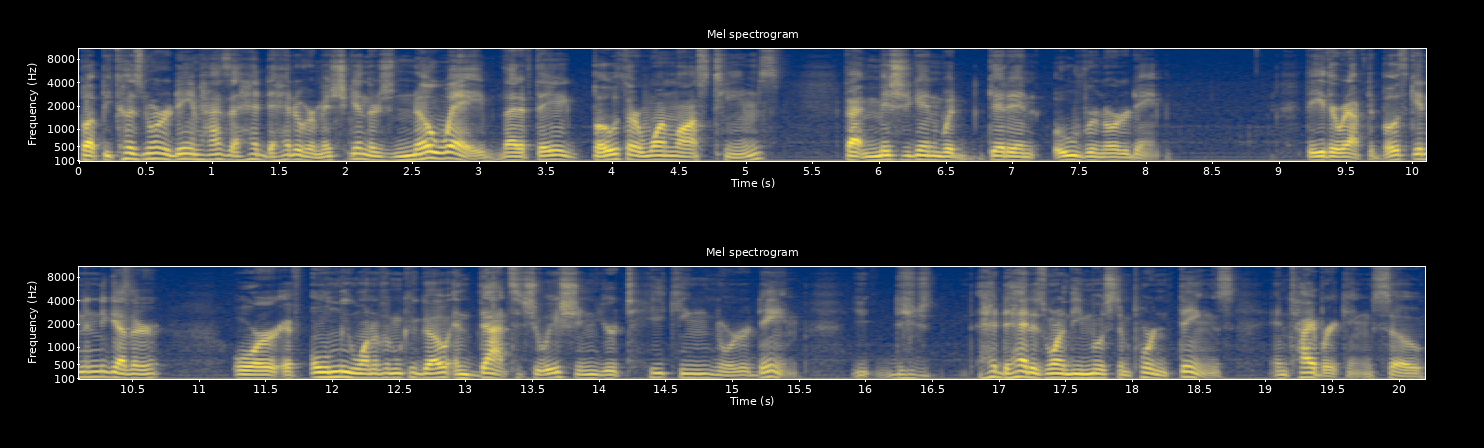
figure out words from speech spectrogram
but because Notre Dame has a head-to-head over Michigan, there's no way that if they both are one-loss teams, that Michigan would get in over Notre Dame. They either would have to both get in together or if only one of them could go, in that situation, you're taking Notre Dame. Head to head is one of the most important things in tiebreaking, so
